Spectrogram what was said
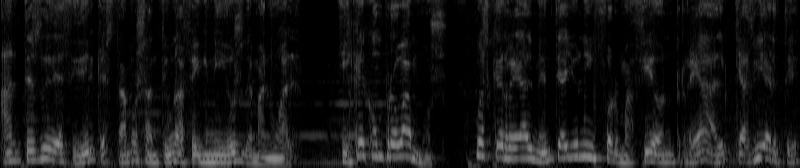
antes de decidir que estamos ante una fake news de manual. ¿Y qué comprobamos? Pues que realmente hay una información real que advierte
